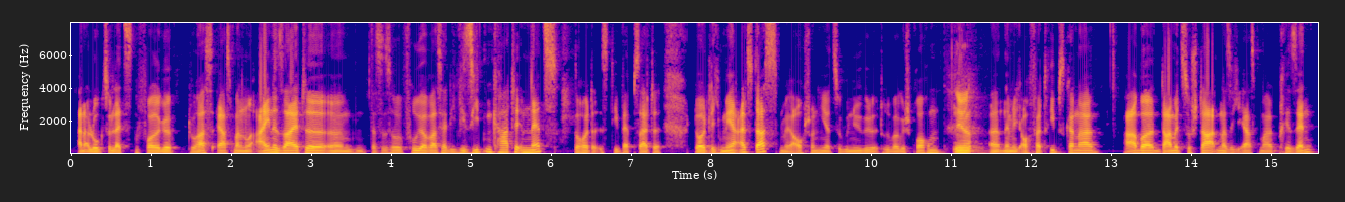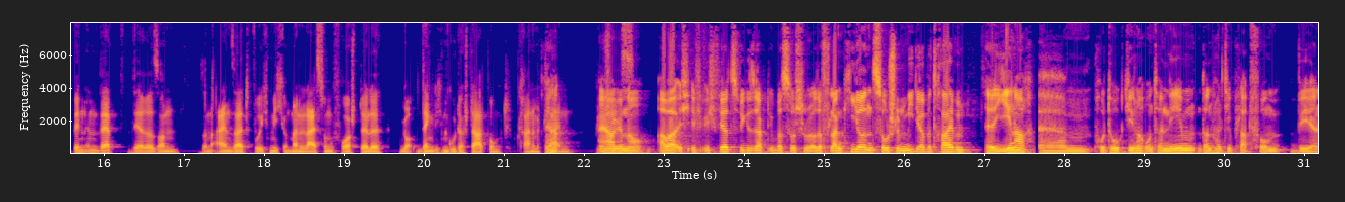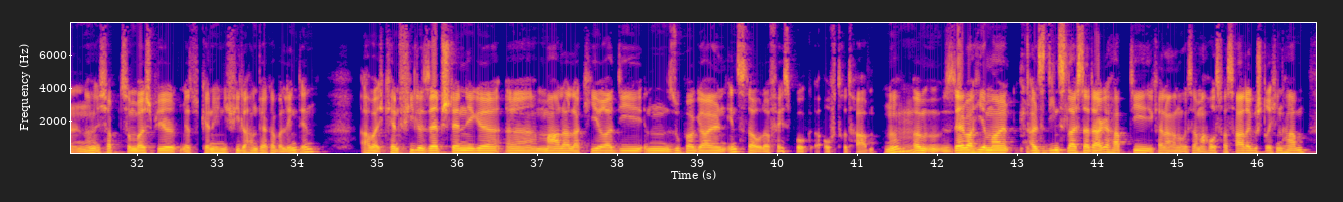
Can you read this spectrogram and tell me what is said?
analog zur letzten Folge. Du hast erstmal nur eine Seite, ähm, das ist so, früher war es ja die Visitenkarte im Netz. So, heute ist die Webseite deutlich mehr als das. Wir haben auch schon hier zu Genüge drüber gesprochen. Ja. Äh, nämlich auch Vertriebskanal. Aber damit zu starten, dass ich erstmal präsent bin im Web, wäre so ein so eine Einseite, wo ich mich und meine Leistungen vorstelle, ja, denke ich, ein guter Startpunkt, gerade mit kleinen ja, genau. Aber ich, ich, ich werde es, wie gesagt, über Social oder flankieren, Social Media betreiben. Äh, je nach ähm, Produkt, je nach Unternehmen, dann halt die Plattform wählen. Ne? Ich habe zum Beispiel, jetzt kenne ich nicht viele Handwerker bei LinkedIn, aber ich kenne viele selbstständige äh, Maler, Lackierer, die einen supergeilen Insta- oder Facebook-Auftritt haben. Ne? Mhm. Ähm, selber hier mal als Dienstleister da gehabt, die, keine Ahnung, ich sag mal, Hausfassade gestrichen haben.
